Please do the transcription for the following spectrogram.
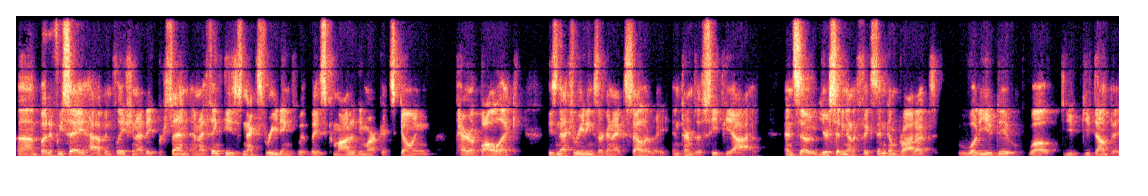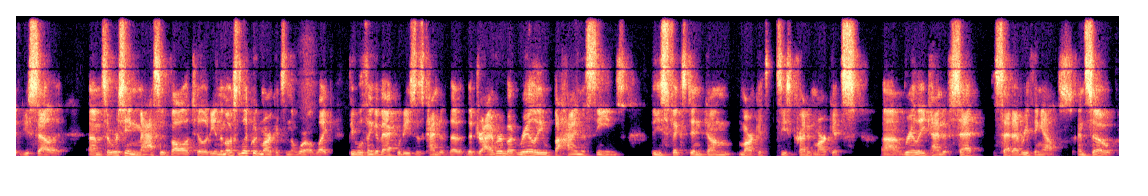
Um, but if we say have inflation at eight percent, and I think these next readings with these commodity markets going parabolic these next readings are going to accelerate in terms of CPI. And so you're sitting on a fixed income product. What do you do? Well, you, you dump it, you sell it. Um, so we're seeing massive volatility in the most liquid markets in the world. Like people think of equities as kind of the, the driver, but really behind the scenes, these fixed income markets, these credit markets, uh, really kind of set set everything else. And so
